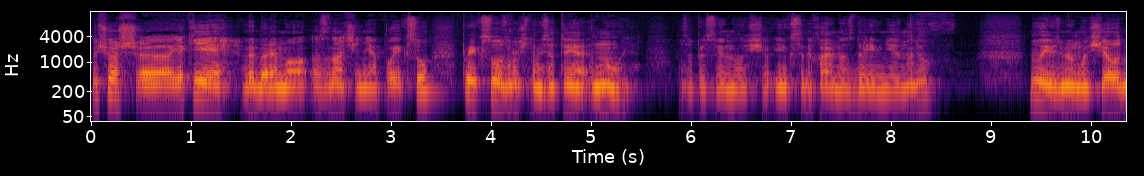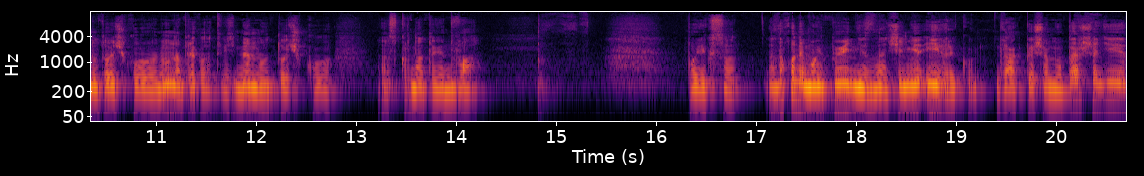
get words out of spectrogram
Ну що ж, е, які виберемо значення по х? По х зручно взяти 0. Записуємо, що х нехай у нас дорівнює 0. Ну і візьмемо ще одну точку. Ну, наприклад, візьмемо точку з координатою 2 по х. Знаходимо відповідні значення y. Так, пишемо перша дія.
